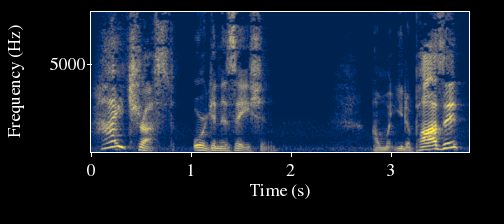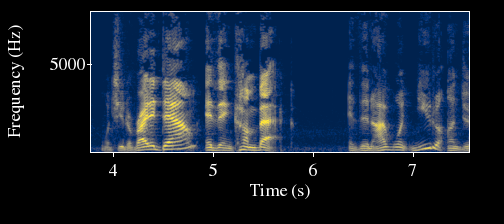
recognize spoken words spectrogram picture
high trust organization? I want you to pause it, I want you to write it down and then come back. And then I want you to under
